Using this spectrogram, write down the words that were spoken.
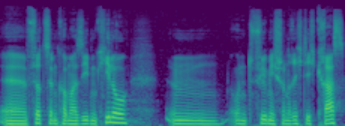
äh, 14,7 Kilo ähm, und fühle mich schon richtig krass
